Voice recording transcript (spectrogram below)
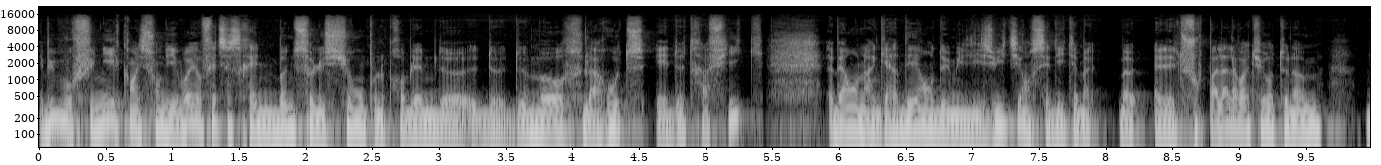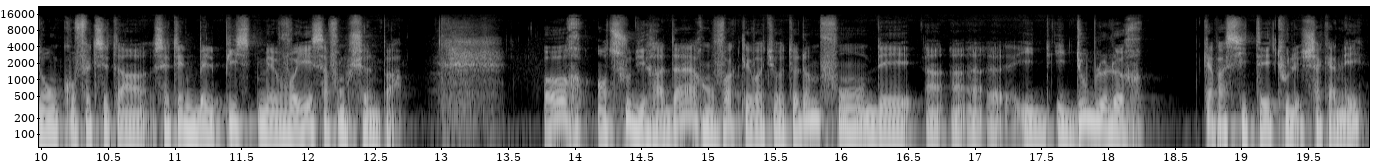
Et puis pour finir, quand ils se sont dit, ouais, en fait, ce serait une bonne solution pour le problème de, de, mort sur la route et de trafic, eh bien, on a regardé en 2018 et on s'est dit, elle est toujours pas là, la voiture autonome. Donc, en fait, c'était une belle piste, mais vous voyez, ça fonctionne pas. Or, en dessous du radar, on voit que les voitures autonomes font des, ils, doublent leur capacité chaque année,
